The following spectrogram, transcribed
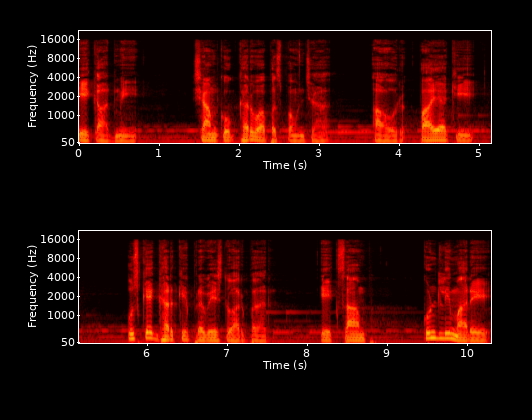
एक आदमी शाम को घर वापस पहुँचा और पाया कि उसके घर के प्रवेश द्वार पर एक सांप कुंडली मारे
